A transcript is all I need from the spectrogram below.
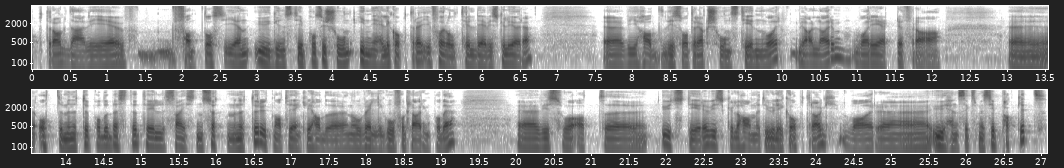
oppdrag der vi fant oss i en ugunstig posisjon inni helikopteret i forhold til det vi skulle gjøre. Eh, vi, hadde, vi så at reaksjonstiden vår ved alarm varierte fra eh, åtte minutter på det beste til 16-17 minutter, uten at vi egentlig hadde noe veldig god forklaring på det. Eh, vi så at utstyret vi skulle ha med til ulike oppdrag, var uhensiktsmessig pakket.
